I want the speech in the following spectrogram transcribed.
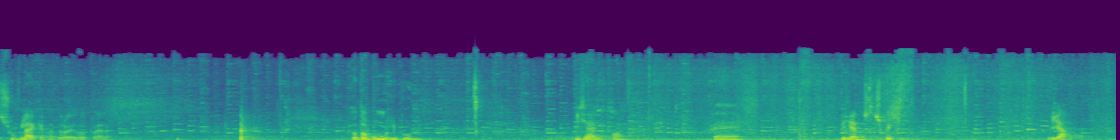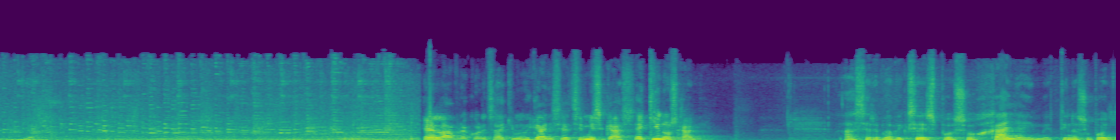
σουβλάκια θα τρώει εδώ πέρα. Θα τα πούμε λοιπόν. Γεια λοιπόν. Ε, πηγαίνω στο σπίτι. Γεια. Γεια. Έλα βρε κοριτσάκι μου, μην κάνεις έτσι, μη σκάς. Εκείνος χάνει. Άσε ρε μπαμπή, ξέρεις πόσο χάλια είμαι. Τι να σου πω,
